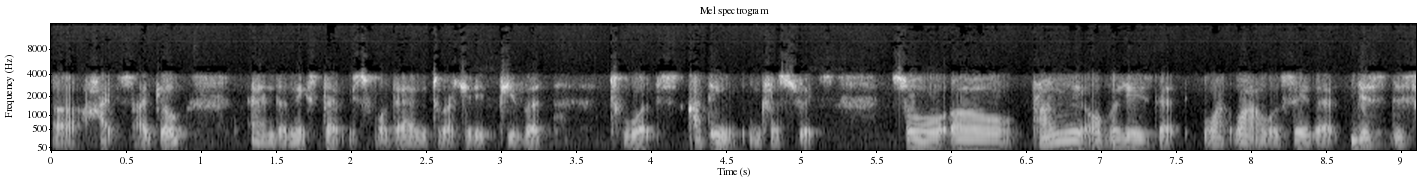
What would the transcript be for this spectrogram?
uh, hike cycle, and the next step is for them to actually pivot towards cutting interest rates. So uh, primarily over here is that what, what I would say that this this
